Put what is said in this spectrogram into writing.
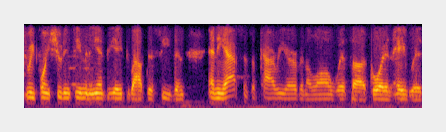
three-point shooting team in the NBA throughout this season. And the absence of Kyrie Irving along with uh, Gordon Hayward,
